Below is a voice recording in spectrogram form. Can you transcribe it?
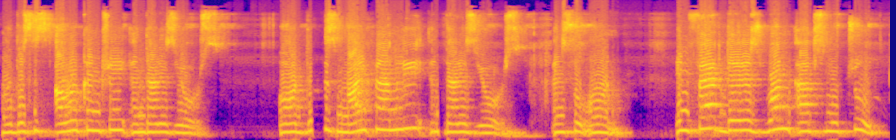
Or this is our country and that is yours or this is my family and that is yours, and so on. In fact, there is one absolute truth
